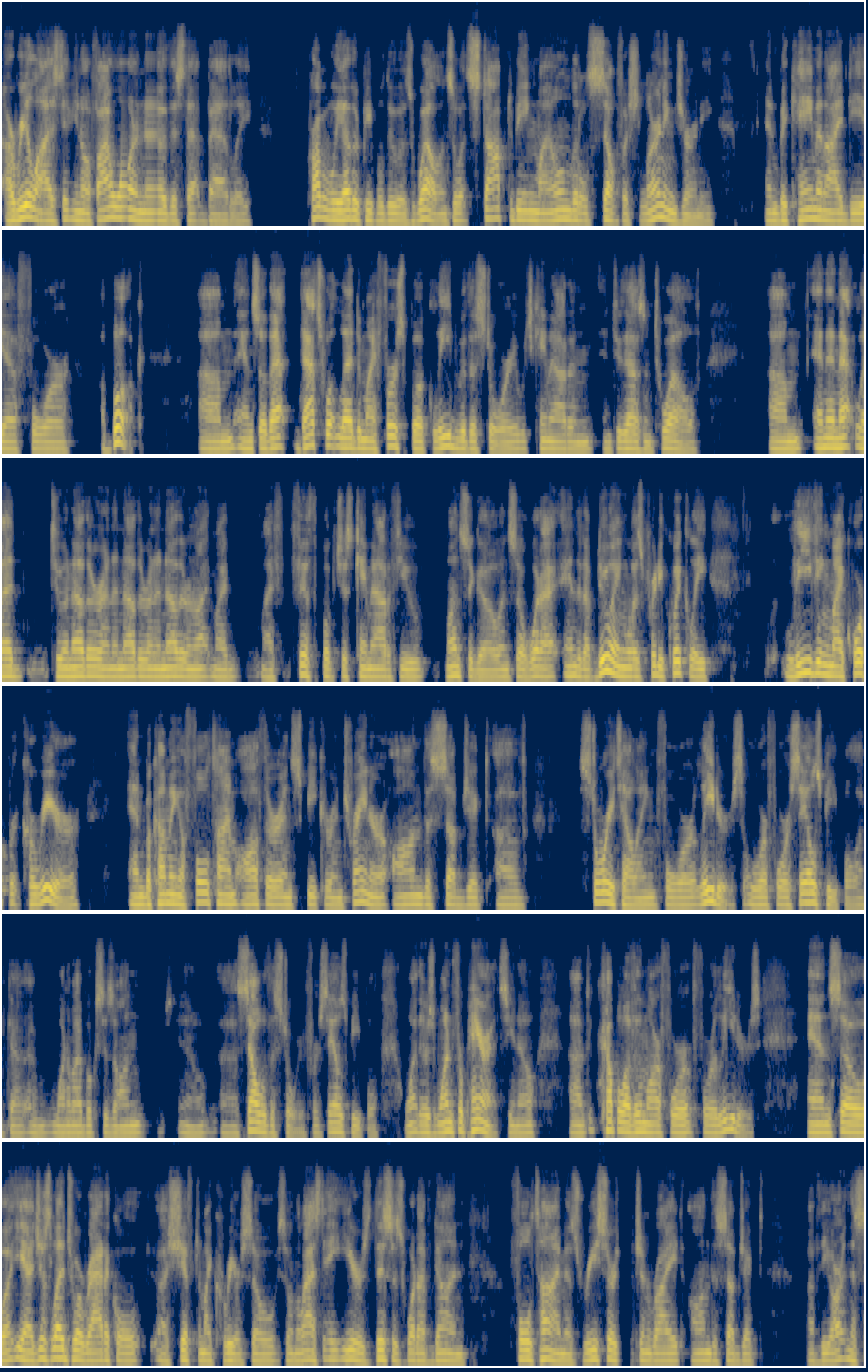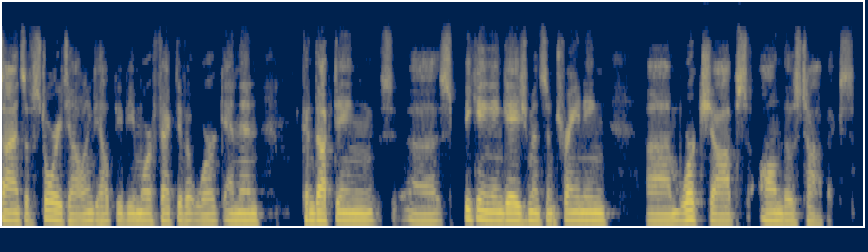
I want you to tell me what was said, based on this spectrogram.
I realized that, you know, if I want to know this that badly, probably other people do as well. And so it stopped being my own little selfish learning journey and became an idea for a book. Um, and so that that's what led to my first book, Lead with a Story, which came out in, in 2012. Um, and then that led to another and another and another. And I, my my fifth book just came out a few months ago. And so what I ended up doing was pretty quickly leaving my corporate career and becoming a full-time author and speaker and trainer on the subject of storytelling for leaders or for salespeople. I've got uh, one of my books is on, you know, uh, sell with a story for salespeople. One, there's one for parents. You know, uh, a couple of them are for for leaders. And so, uh, yeah, it just led to a radical uh, shift in my career. So, so in the last eight years, this is what I've done full time is research and write on the subject of the art and the science of storytelling to help you be more effective at work, and then conducting uh, speaking engagements and training um, workshops on those topics.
